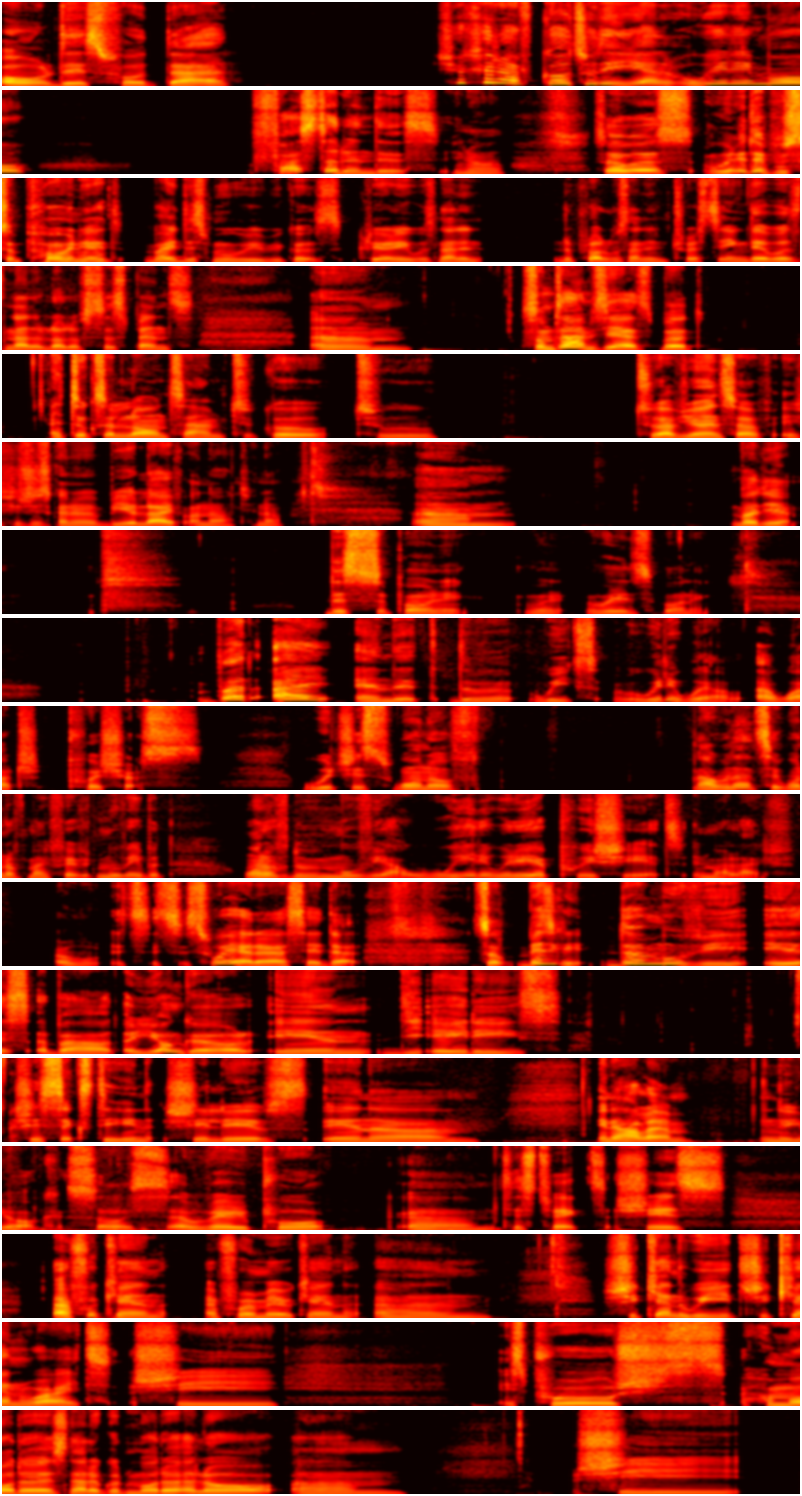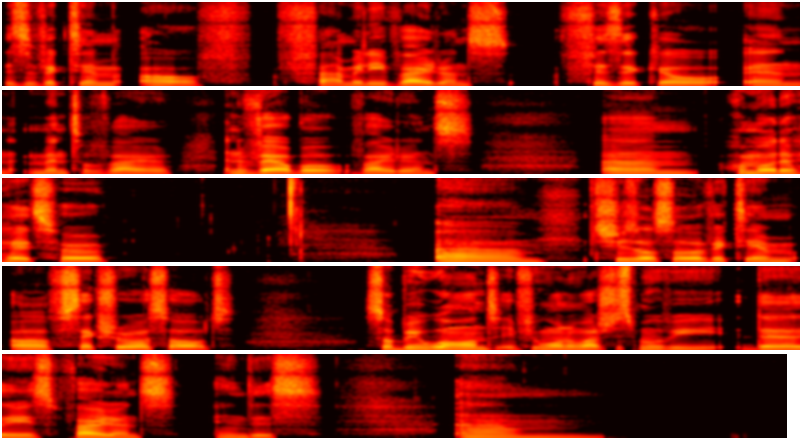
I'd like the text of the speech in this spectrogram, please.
all this for that you could have go to the end really more faster than this, you know. So I was really disappointed by this movie because clearly it was not an, the plot was not interesting. There was not a lot of suspense. Um, sometimes yes, but it took a long time to go to to have your answer if you're just gonna be alive or not, you know. Um, but yeah disappointing. Really disappointing. But I ended the weeks really well. I watched Precious, which is one of I would not say one of my favorite movie, but one of the movie I really really appreciate in my life. Oh, it's it's it's weird that I said that. So basically, the movie is about a young girl in the eighties. She's 16 she lives in um, in harlem in new york. So it's a very poor um, district. She's african afro-american and she can read she can write. She is poor She's, her mother is not a good mother at all um, she is a victim of family violence physical and mental violence and verbal violence. Um, her mother hates her. Um, she's also a victim of sexual assault. So be warned if you want to watch this movie, there is violence in this. Um,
